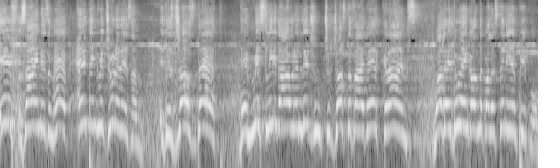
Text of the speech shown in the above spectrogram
If Zionism have anything with Judaism, it is just that they mislead our religion to justify their crimes, what they're doing on the Palestinian people.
